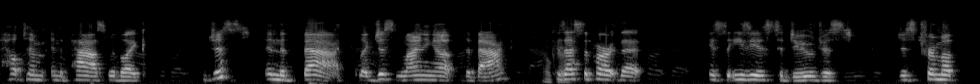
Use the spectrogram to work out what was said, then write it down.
helped him in the past with like just in the back, like just lining up the back, because okay. that's the part that it's the easiest to do. Just just trim up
